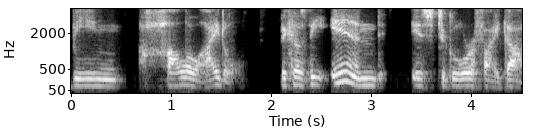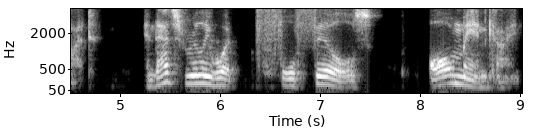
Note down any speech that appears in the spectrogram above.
being a hollow idol because the end is to glorify God. And that's really what fulfills all mankind.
